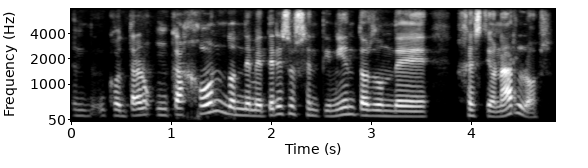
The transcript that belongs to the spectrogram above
encontrar un cajón donde meter esos sentimientos, donde gestionarlos.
